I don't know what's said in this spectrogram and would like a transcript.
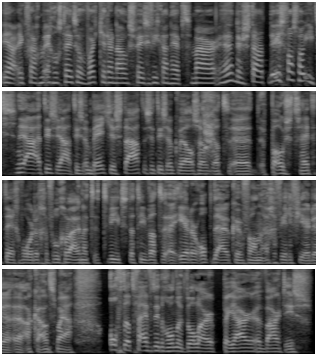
ja, ik vraag me echt nog steeds af wat je er nou specifiek aan hebt. Maar hè, er, staat, er is vast wel iets. Ja, het is, ja, het is een beetje status. Het is ook wel zo dat uh, posts heet tegenwoordig. Vroeger waren het tweets dat die wat uh, eerder opduiken van uh, geverifieerde accounts. Maar ja, of dat 2500 dollar per jaar waard is.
